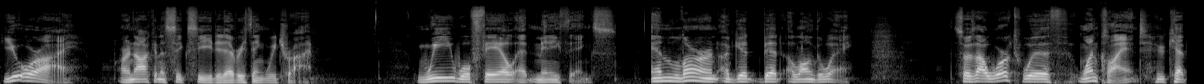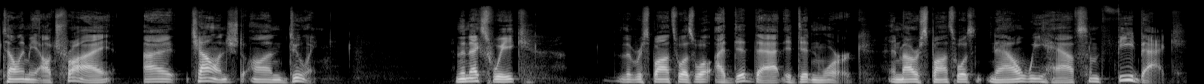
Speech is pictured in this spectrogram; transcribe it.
You or I are not going to succeed at everything we try. We will fail at many things and learn a good bit along the way. So, as I worked with one client who kept telling me I'll try, I challenged on doing. And the next week, the response was, Well, I did that, it didn't work. And my response was, Now we have some feedback,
